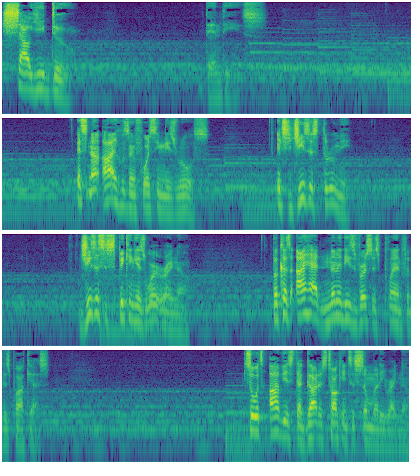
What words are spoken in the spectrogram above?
shall ye do than these. It's not I who's enforcing these rules, it's Jesus through me. Jesus is speaking his word right now. Because I had none of these verses planned for this podcast. So it's obvious that God is talking to somebody right now.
